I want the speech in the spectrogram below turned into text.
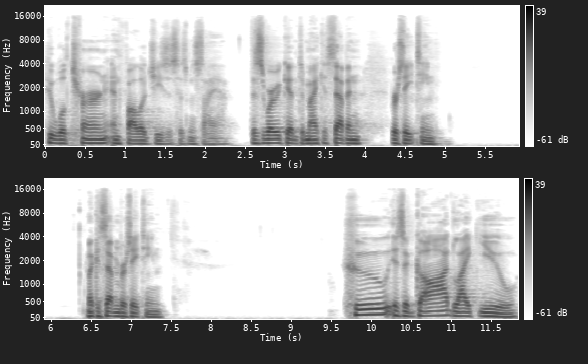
who will turn and follow Jesus as Messiah. This is where we get to Micah 7, verse 18. Micah 7, verse 18. Who is a God like you,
